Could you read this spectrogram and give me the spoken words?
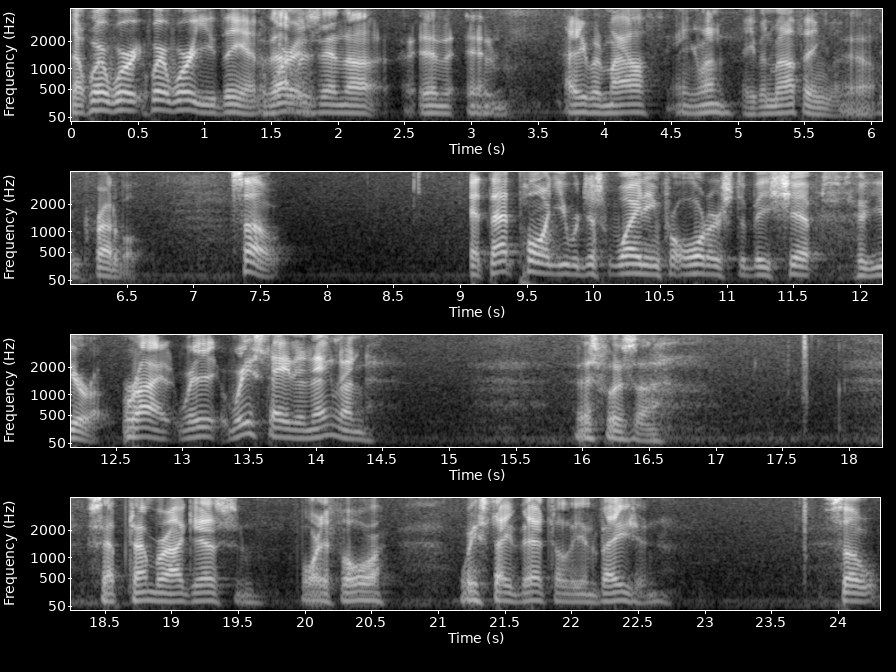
Now, where were where were you then? That where was in uh, in in Avonmouth, England. Avonmouth, England. Yeah. Incredible. So, at that point, you were just waiting for orders to be shipped to Europe. Right. We we stayed in England. This was uh, September, I guess, in '44. We stayed there till the invasion. So,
